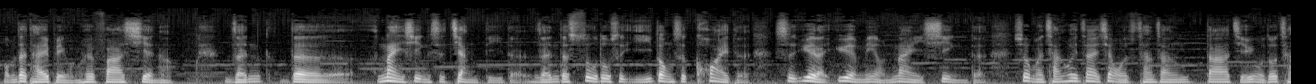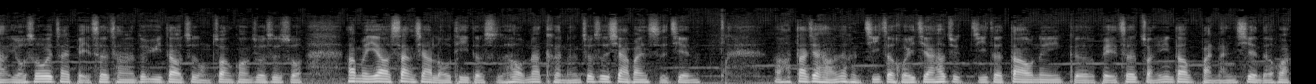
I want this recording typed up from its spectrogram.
我们在台北我们会发现啊。人的耐性是降低的，人的速度是移动是快的，是越来越没有耐性的。所以，我们常会在像我常常搭捷运，我都常有时候会在北车常常都遇到这种状况，就是说他们要上下楼梯的时候，那可能就是下班时间啊，大家好像很急着回家，他就急着到那个北车转运到板南线的话，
